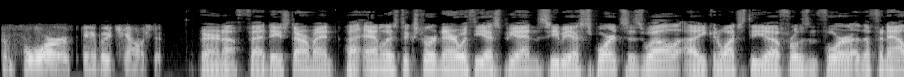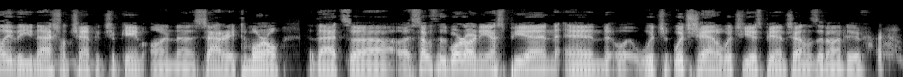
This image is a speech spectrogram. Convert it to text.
before anybody challenged it. Fair enough. Uh, Dave Starman, uh, analyst extraordinaire with ESPN, CBS Sports as well. Uh, you can watch the uh, Frozen Four, uh, the finale, the national championship game on uh, Saturday, tomorrow. That's south of the border on ESPN. And which which channel? Which ESPN channel is it on, Dave?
